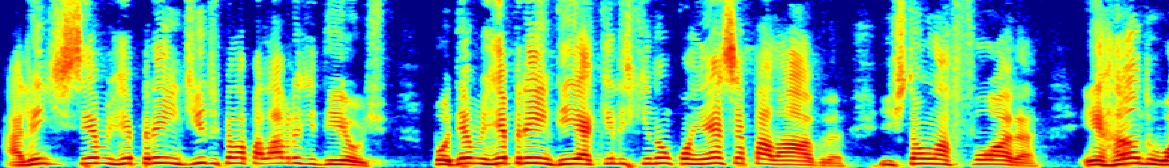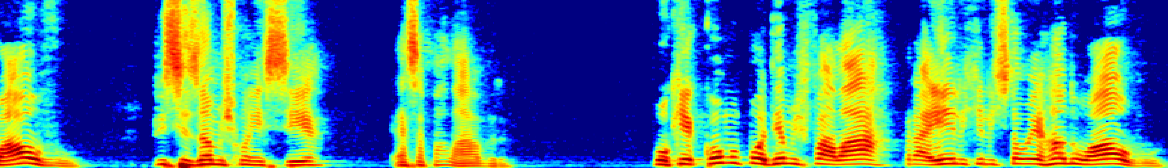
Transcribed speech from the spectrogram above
além de sermos repreendidos pela palavra de Deus, podemos repreender aqueles que não conhecem a palavra e estão lá fora errando o alvo, precisamos conhecer essa palavra. Porque como podemos falar para eles que eles estão errando o alvo,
